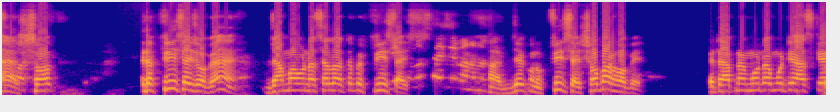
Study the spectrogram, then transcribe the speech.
হ্যাঁ সব এটা ফ্রি সাইজ হবে হ্যাঁ? জামা ওনা সালোয়ার তবে ফ্রি সাইজ হ্যাঁ যে কোনো ফ্রি সাইজ সবার হবে। এটা আপনার মোটামুটি আজকে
